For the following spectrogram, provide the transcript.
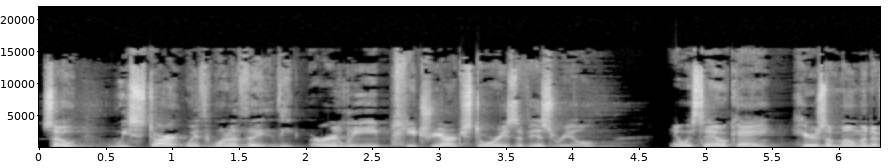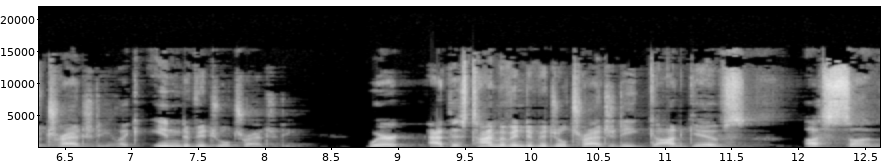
So we start with one of the, the early patriarch stories of Israel, and we say, okay, here's a moment of tragedy, like individual tragedy, where at this time of individual tragedy, God gives a son.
